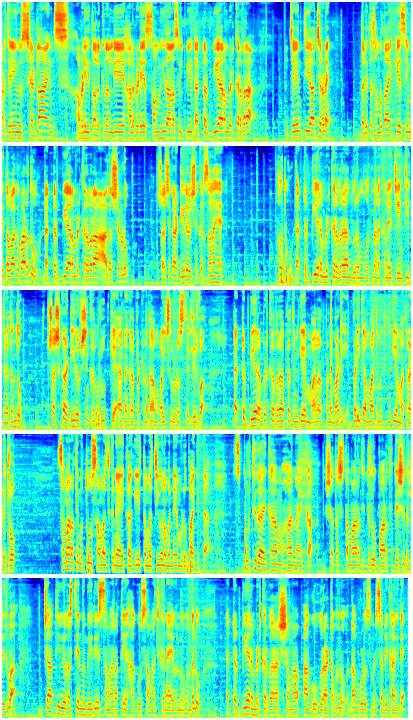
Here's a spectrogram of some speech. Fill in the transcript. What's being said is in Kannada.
RJ news headlines. ಅವಳಿ ತಾಲೂಕಿನಲ್ಲಿ ಹಲವೆಡೆ ಸಂವಿಧಾನ ಶಿಲ್ಪಿ ಡಾಕ್ಟರ್ ಬಿ ಆರ್ ಅಂಬೇಡ್ಕರ್ ಅವರ ಜಯಂತಿ ಆಚರಣೆ. ದಲಿತ ಸಮುದಾಯಕ್ಕೆ ಸೀಮಿತವಾಗಬಾರದು ಡಾಕ್ಟರ್ ಬಿ ಆರ್ ಅಂಬೇಡ್ಕರ್ ಅವರ ಆದರ್ಶಗಳು. ಶಾಸಕ ಡಿ. ರವಿಶಂಕರ್ ಸಲಹೆ. ಹೌದು ಡಾಕ್ಟರ್ ಬಿ ಆರ್ ಅಂಬೇಡ್ಕರ್ ಅವರ ನೂರ ಮೂವತ್ನಾಲ್ಕನೇ ಜಯಂತಿ ದಿನದಂದು ಶಾಸಕ ಡಿ. ರವಿಶಂಕರ್ ಅವರು ಕೆಆರ್ ನಗರ ಪಟ್ಟಣದ ಮೈಸೂರು ರಸ್ತೆಯಲ್ಲಿರುವ ಡಾಕ್ಟರ್ ಬಿ ಆರ್ ಅಂಬೇಡ್ಕರ್ ಅವರ ಪ್ರತಿಮೆಗೆ ಮಾಲಾರ್ಪಣೆ ಮಾಡಿ ಬಳಿಕ ಮಾಧ್ಯಮದೊಂದಿಗೆ ಮಾತನಾಡಿದರು. ಸಮಾನತೆ ಮತ್ತು ಸಾಮಾಜಿಕ ನ್ಯಾಯಕ್ಕಾಗಿ ತಮ್ಮ ಜೀವನವನ್ನೇ ಮುಡುಪಾಗಿಟ್ಟ ಸ್ಫೂರ್ತಿದಾಯಕ ಮಹಾನಾಯಕ. ಶತಶತಮಾನದಿಂದಲೂ ಭಾರತ ದೇಶದಲ್ಲಿರುವ ಜಾತಿ ವ್ಯವಸ್ಥೆಯನ್ನು ಮೀರಿ ಸಮಾನತೆ ಹಾಗೂ ಸಾಮಾಜಿಕ ನ್ಯಾಯವನ್ನು ಹೊಂದಲು ಡಾಕ್ಟರ್ ಬಿ ಆರ್ ಅಂಬೇಡ್ಕರ್ ಅವರ ಶ್ರಮ ಹಾಗೂ ಹೋರಾಟವನ್ನು ನಾವುಗಳು ಸ್ಮರಿಸಬೇಕಾಗಿದೆ.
